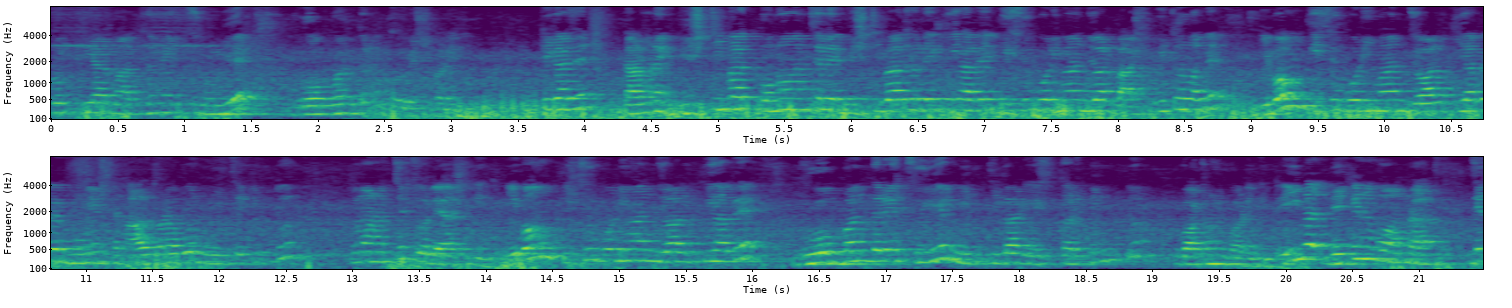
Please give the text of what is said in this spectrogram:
প্রক্রিয়ার মাধ্যমে চুঁয়ে অভ্যন্তরে প্রবেশ করে। ঠিক আছে? তার মানে বৃষ্টিপাত কোনো অঞ্চলে বৃষ্টিপাত হলে কি হবে? কিছু পরিমাণ জল বাষ্পীভূত হবে এবং কিছু পরিমাণ জল কি হবে? ভূমির ঢাল বরাবর নিচে কিন্তু তোমার হচ্ছে চলে আসে কিন্তু এবং কিছু পরিমাণ জল কি হবে? ভূ অভ্যন্তরে ছুঁয়ে মৃত্তিকার স্তর কিন্তু গঠন করে কিন্তু এইবার দেখে নেব আমরা যে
